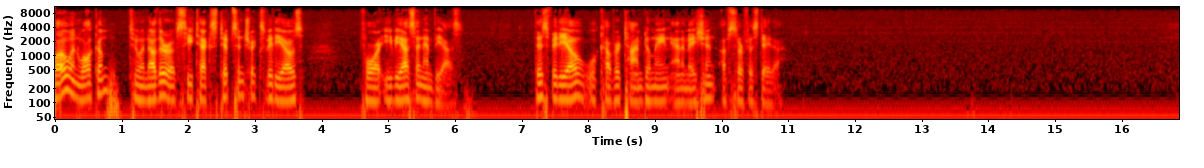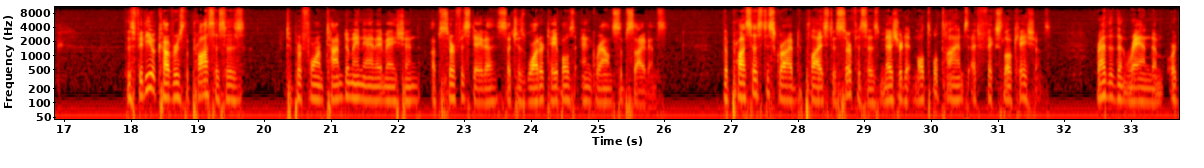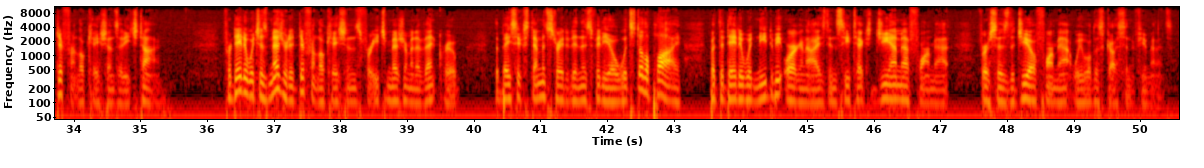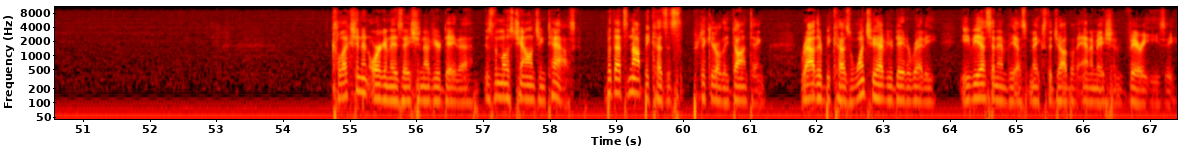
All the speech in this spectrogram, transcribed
Hello and welcome to another of C Tech's tips and tricks videos for EVS and MVS. This video will cover time domain animation of surface data. This video covers the processes to perform time domain animation of surface data such as water tables and ground subsidence. The process described applies to surfaces measured at multiple times at fixed locations, rather than random or different locations at each time. For data which is measured at different locations for each measurement event group, the basics demonstrated in this video would still apply, but the data would need to be organized in C Tech's GMF format versus the GEO format we will discuss in a few minutes. Collection and organization of your data is the most challenging task, but that's not because it's particularly daunting, rather because once you have your data ready, EVS and MVS makes the job of animation very easy.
